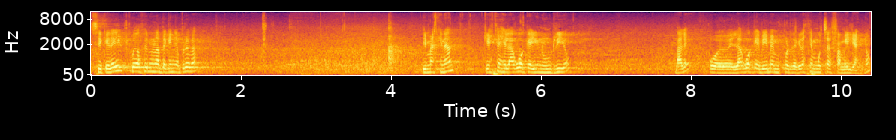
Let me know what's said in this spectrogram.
Si queréis, puedo hacer una pequeña prueba. Imaginad que este es el agua que hay en un río, ¿vale? O el agua que beben, por desgracia, muchas familias, ¿no?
